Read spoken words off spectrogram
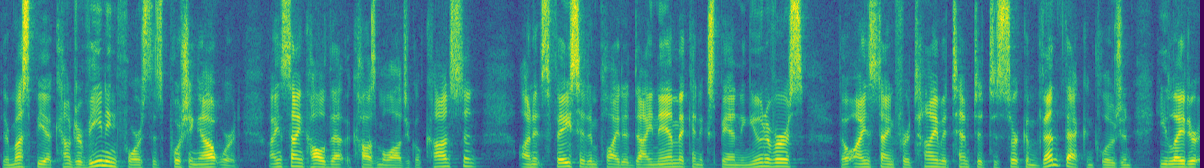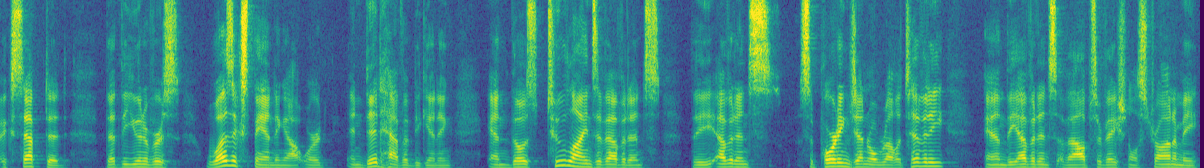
there must be a countervening force that's pushing outward. Einstein called that the cosmological constant. On its face, it implied a dynamic and expanding universe. Though Einstein, for a time, attempted to circumvent that conclusion, he later accepted that the universe was expanding outward and did have a beginning, and those two lines of evidence, the evidence supporting general relativity and the evidence of observational astronomy,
